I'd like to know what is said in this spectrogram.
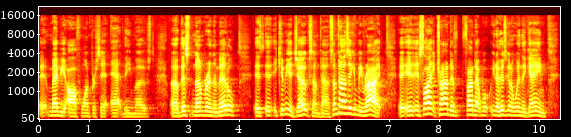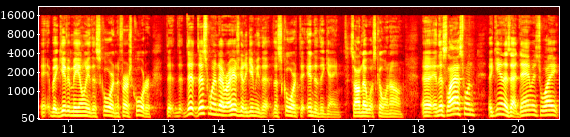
It may be off one percent at the most. Uh, this number in the middle it, it, it, can be a joke sometimes. Sometimes it can be right. It, it's like trying to find out you know who's going to win the game, eh, but giving me only the score in the first quarter. The, the, this window right here is going to give me the, the score at the end of the game, so I'll know what's going on. Uh, and this last one, again, is that damaged weight.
